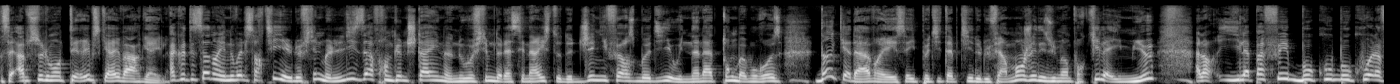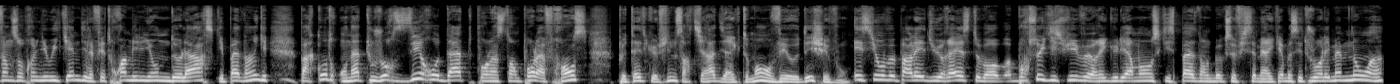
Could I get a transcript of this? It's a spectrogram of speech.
C'est absolument terrible ce qui arrive à Argyle. À côté de ça, dans les nouvelles sorties, il y a eu le film Lisa Frankenstein, nouveau film de la scénariste de Jennifer's Body où une nana tombe amoureuse d'un cadavre et essaye petit à petit de lui faire manger des humains pour qu'il aille mieux. Alors, il a pas fait beaucoup, beaucoup à la fin de son premier week-end. Il a fait 3 millions de dollars, ce qui est pas dingue. Par contre, on a toujours zéro date pour l'instant pour la France. Peut-être que le film sortira directement en VOD chez vous. Et si on veut parler du reste, bon, pour ceux qui suivent régulièrement ce qui se passe dans le box-office américain, bah, c'est toujours les mêmes noms, hein.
